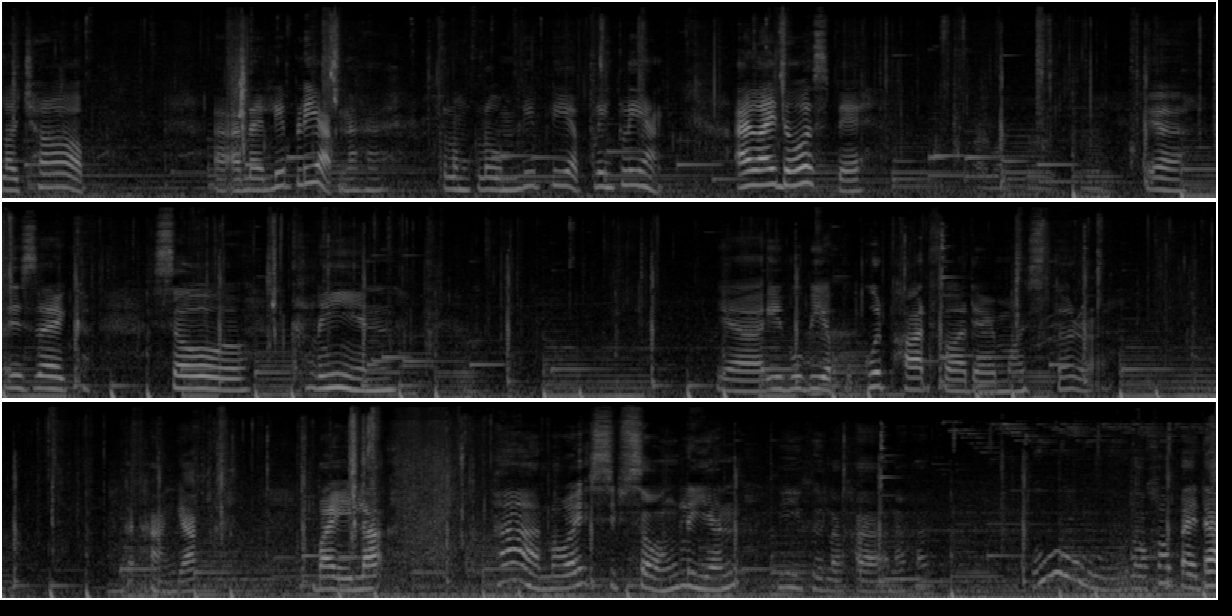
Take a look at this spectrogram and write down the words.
เราชอบอะอะไรเรียบๆนะคะ กลมๆเรียบๆเกลี้ยงๆ I like those, babe. I like those too. Yeah, it's like so clean. Yeah, it will be a good pot for their monstera. กระถางยักษ์ ใบละ 512 เหรียญ นี่คือราคานะคะ อู้เราเข้าไปได้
